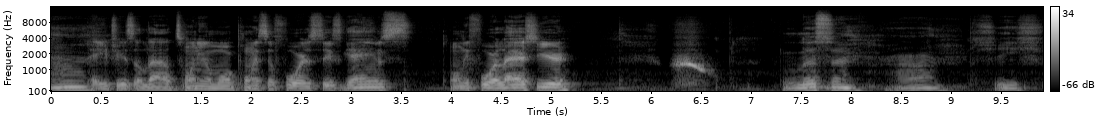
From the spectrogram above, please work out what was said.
um, Patriots allowed 20 or more points in four to six games. Only four last year. listen, um, sheesh.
